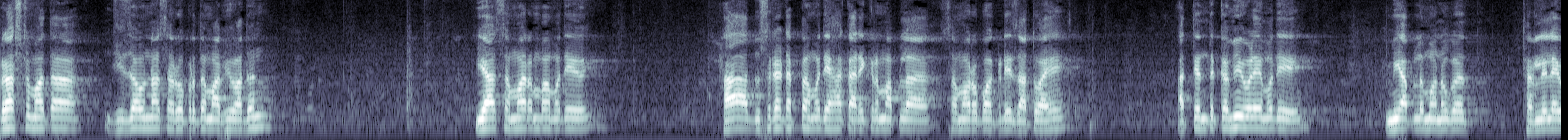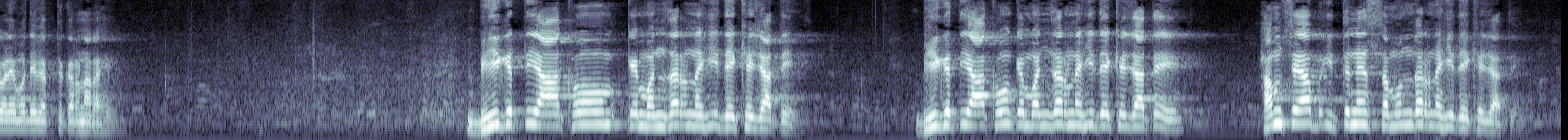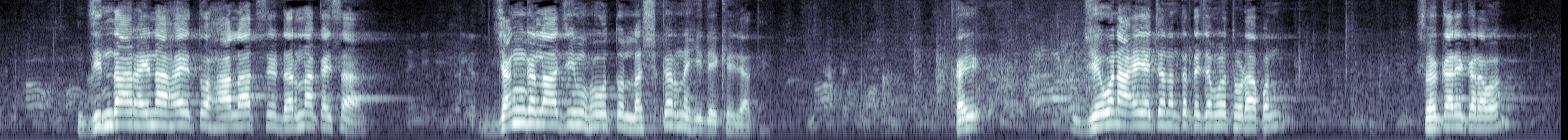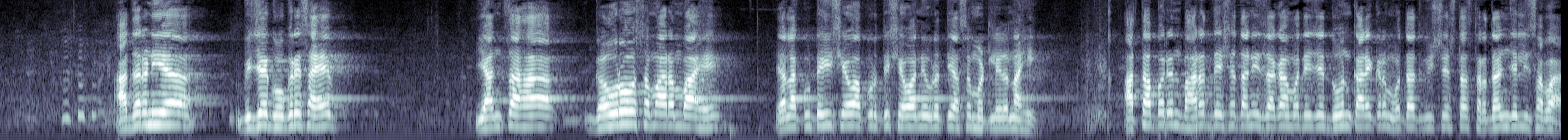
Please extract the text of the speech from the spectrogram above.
राष्ट्रमाता जिजाऊंना सर्वप्रथम अभिवादन. या समारंभामध्ये हा दुसऱ्या टप्प्यामध्ये हा कार्यक्रम आपला समारोपाकडे जातो आहे. अत्यंत कमी वेळेमध्ये मी आपलं मनोगत ठरलेल्या वेळेमध्ये व्यक्त करणार आहे. भीगती आँखों के मंजर नहीं देखे जाते. भीगती आँखों के मंजर नहीं देखे जाते. हमसे अब इतने समुंदर नहीं देखे जाते। जिंदा रहना है तो हालात से डरना कैसा? जंग लाजिम हो तो लष्कर नहीं देखे जाते। काही जेवण आहे याच्यानंतर त्याच्यामुळे थोडं आपण सहकार्य करावं. आदरणीय विजय घोगरे साहेब यांचा हा गौरव समारंभ आहे. याला कुठेही सेवापुरती सेवानिवृत्ती असं म्हटलेलं नाही. आतापर्यंत भारत देशात आणि जगामध्ये जे दोन कार्यक्रम होतात विशेषतः श्रद्धांजली सभा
